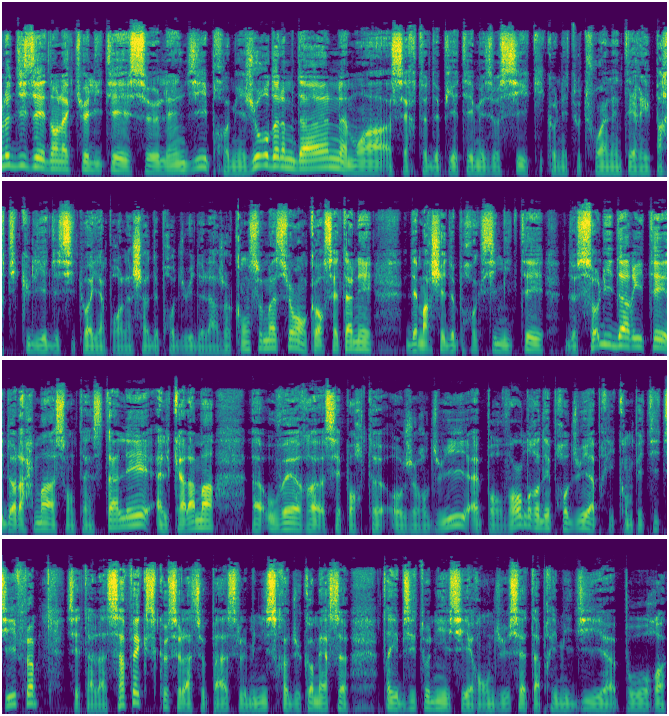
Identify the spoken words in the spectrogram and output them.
le disait dans l'actualité ce lundi, premier jour de Ramadan, mois certes de piété mais aussi qui connaît toutefois l'intérêt particulier des citoyens pour l'achat de produits de large consommation. Encore cette année, des marchés de proximité, de solidarité de rahma sont installés. El Kalama a ouvert ses portes aujourd'hui pour vendre des produits à prix compétitifs. C'est à la SAFEX que cela se passe. Le ministre du Commerce, Taïb Zetouni, s'y est rendu cet après-midi pour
